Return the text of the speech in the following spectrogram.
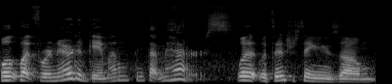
Well, But for a narrative game, I don't think that matters. what, what's interesting is um,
